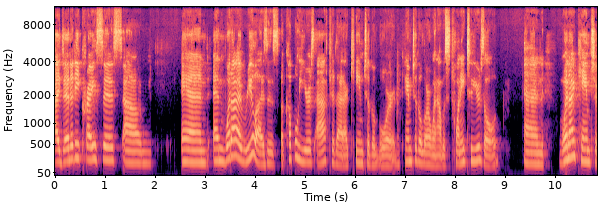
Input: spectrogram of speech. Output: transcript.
identity crisis. Um, and and what i realized is a couple years after that i came to the lord i came to the lord when i was 22 years old and when i came to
